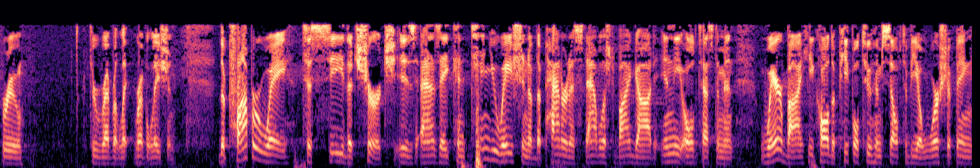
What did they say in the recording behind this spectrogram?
through through Revelation. The proper way to see the church is as a continuation of the pattern established by God in the Old Testament, whereby He called the people to Himself to be a worshiping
